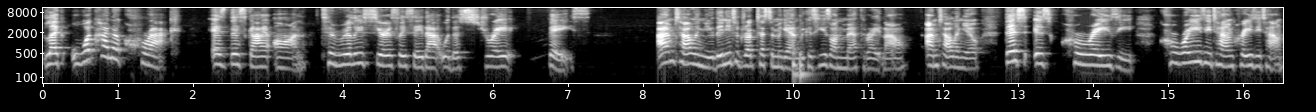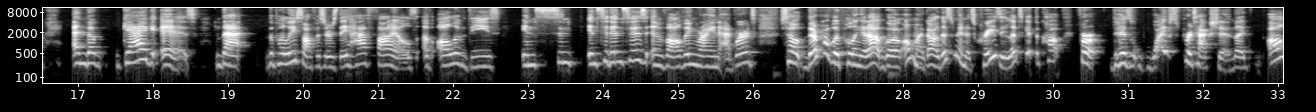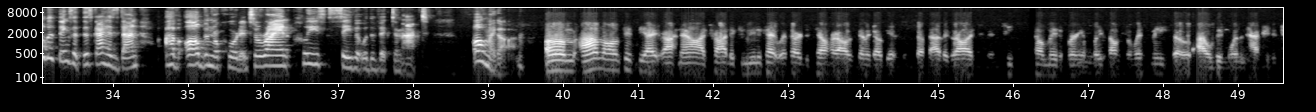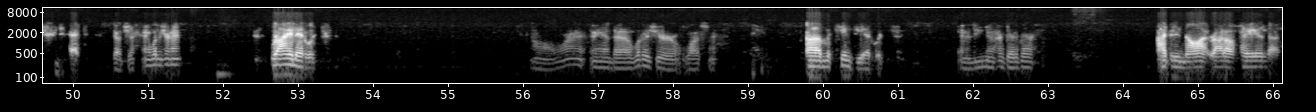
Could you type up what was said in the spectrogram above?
Like, what kind of crack is this guy on to really seriously say that with a straight face? I'm telling you, they need to drug test him again because he's on meth right now. I'm telling you, this is crazy, crazy town, crazy town. And the gag is that the police officers they have files of all of these inc- incidences involving Ryan Edwards. So they're probably pulling it up, going, "Oh my God, this man is crazy. Let's get the cop for his wife's protection." Like all the things that this guy has done have all been recorded. So Ryan, please save it with the Victim Act. Oh my God. Um, I'm on 58 right now. I tried to communicate with her to tell her I was going to go get some stuff out of the garage, and she told me to bring a police officer with me. So I will be more than happy to do that. Gotcha. And what is your name? Ryan Edwards. All right. And uh, what is your wife's name? Uh, Mackenzie Edwards. And do you know her date of birth? I do not right offhand. I,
